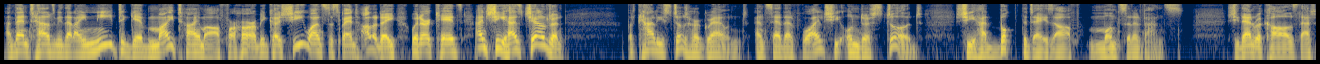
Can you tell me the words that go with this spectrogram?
and then tells me that I need to give my time off for her because she wants to spend holiday with her kids and she has children. But Callie stood her ground and said that while she understood, she had booked the days off months in advance. She then recalls that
